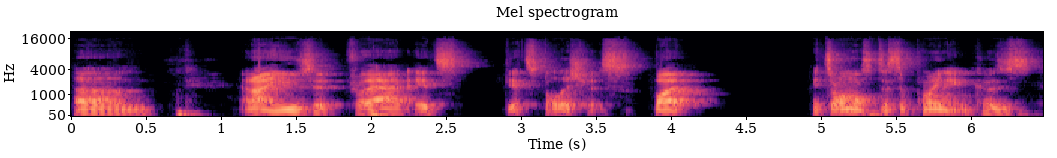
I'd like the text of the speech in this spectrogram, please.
Um, and I use it for that. It's it's delicious, but it's almost disappointing because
